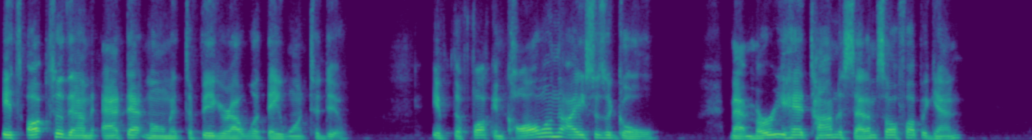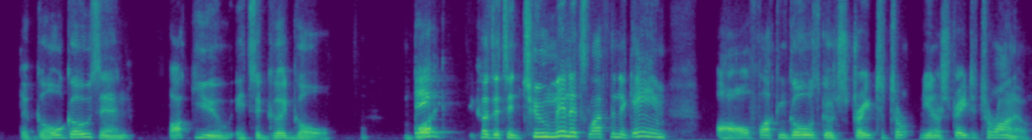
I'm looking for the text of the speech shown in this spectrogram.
It's up to them at that moment to figure out what they want to do. If the fucking call on the ice is a goal, Matt Murray had time to set himself up again. The goal goes in. Fuck you. It's a good goal. But because it's in two minutes left in the game, all fucking goals go straight to you know straight to Toronto.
